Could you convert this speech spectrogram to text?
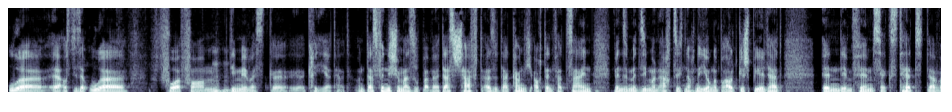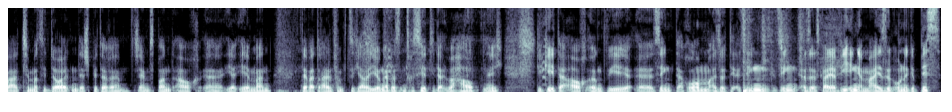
Ur, äh, aus dieser Ur, Vorform, mhm. die Mae West kreiert hat. Und das finde ich schon mal super. Wer das schafft, also da kann ich auch denn verzeihen, wenn sie mit 87 noch eine junge Braut gespielt hat, in dem Film Sextet, da war Timothy Dalton, der spätere James Bond, auch äh, ihr Ehemann. Der war 53 Jahre jünger, das interessiert die da überhaupt nicht. Die geht da auch irgendwie, äh, singt da rum, also singen, singen, also es war ja wie Inge Meisel ohne Gebiss.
